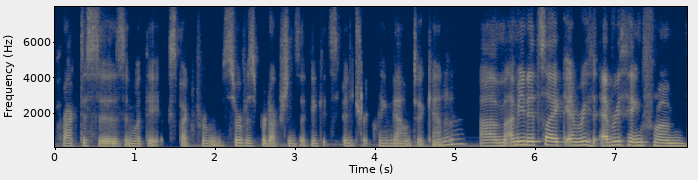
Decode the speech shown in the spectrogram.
practices and what they expect from service productions, I think it's been trickling down to Canada. Um, I mean, it's like every everything from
